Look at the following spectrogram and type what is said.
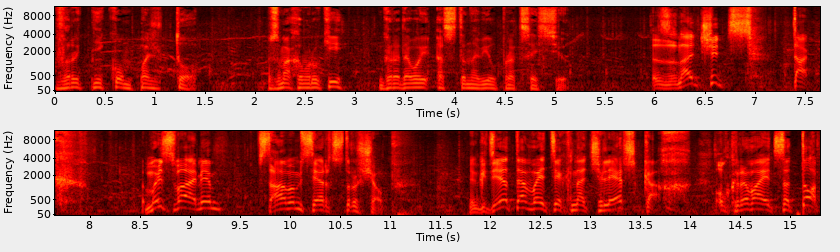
воротником пальто. Взмахом руки – городовой остановил процессию. «Значит, так, мы с вами в самом сердце трущоб. Где-то в этих ночлежках укрывается тот,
